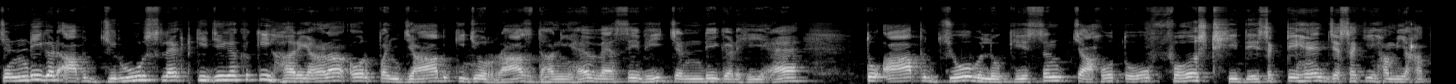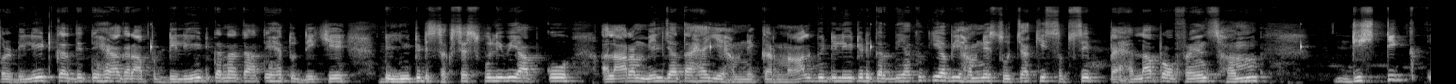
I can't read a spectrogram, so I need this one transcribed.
चंडीगढ़ आप ज़रूर सेलेक्ट कीजिएगा, क्योंकि हरियाणा और पंजाब की जो राजधानी है, वैसे भी चंडीगढ़ ही है। तो आप जो लोकेशन चाहो तो फ़र्स्ट ही दे सकते हैं, जैसा कि हम यहाँ पर डिलीट कर देते हैं। अगर आप डिलीट करना चाहते हैं तो देखिए डिलीटेड सक्सेसफुली भी आपको अलार्म मिल जाता है। ये हमने करनाल भी डिलीटेड कर दिया, क्योंकि अभी हमने सोचा कि सबसे पहला प्रोफ्रेंस हम डिस्ट्रिक्ट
